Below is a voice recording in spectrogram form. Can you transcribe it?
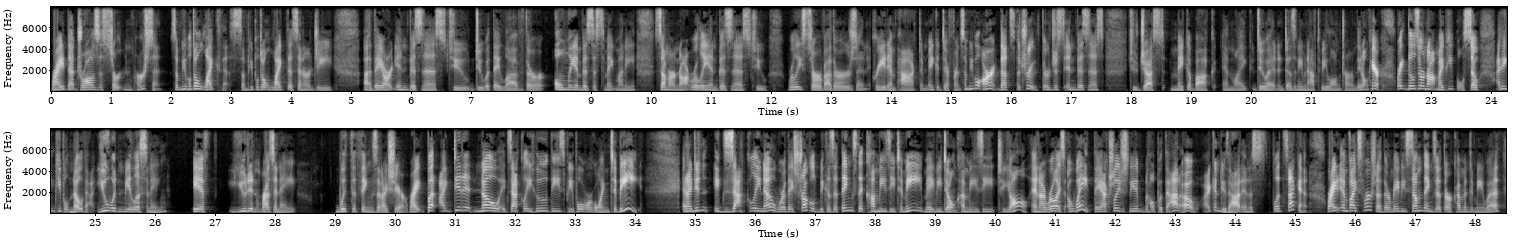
right? That draws a certain person. Some people don't like this. Some people don't like this energy. Uh, they aren't in business to do what they love. They're only in business to make money. Some are not really in business to really serve others and create impact and make a difference. Some people aren't. That's the truth. They're just in business to just make a buck and like do it. It doesn't even have to be long term. They don't care, right? Those are not my people. So I think people know that. You wouldn't be listening if you didn't resonate with the things that I share, right? But I didn't know exactly who these people were going to be. And I didn't exactly know where they struggled because the things that come easy to me maybe don't come easy to y'all. And I realized, oh, wait, they actually just need help with that. Oh, I can do that in a split second, right? And vice versa. There may be some things that they're coming to me with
